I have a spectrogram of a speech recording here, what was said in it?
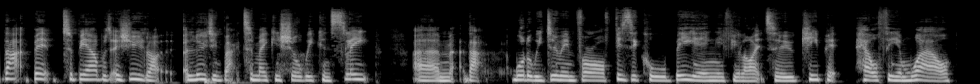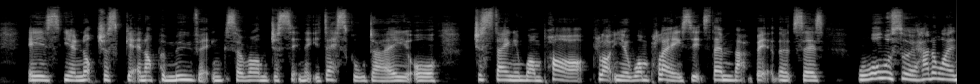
that bit to be able to, as you like alluding back to making sure we can sleep, um, that what are we doing for our physical being, if you like, to keep it healthy and well is, you know, not just getting up and moving. So rather than just sitting at your desk all day or just staying in one part, you know, one place. It's then that bit that says, well, also, how do I,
